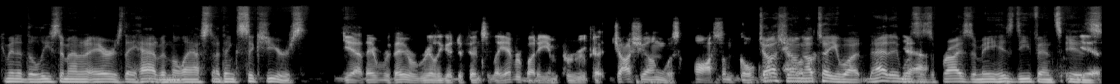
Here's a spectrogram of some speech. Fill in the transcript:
committed the least amount of errors they have in the last, I think, six years. yeah, they were they were really good defensively. Everybody improved. Uh, Josh Jung was awesome. Gold Glove Josh Jung, I'll tell you what, that it was Yeah. a surprise to me. His defense is Yes.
